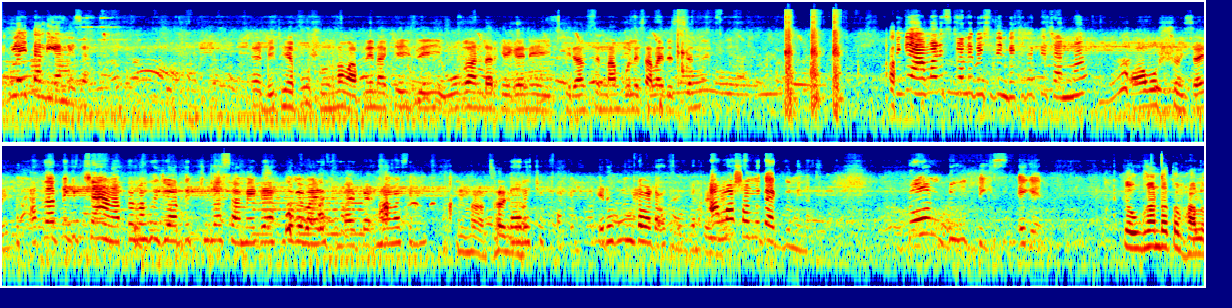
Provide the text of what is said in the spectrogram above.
এগুলো ইতালিয়ান ডিজাইন বিথি আপু শুনলাম আপনি নাকি এই যে এই ওগান্ডার কে এখানে ফিরান্সের নাম বলে চালাই দিচ্ছেন। আপনি কি আমার স্টলে বেশি দিন বেঁচে থাকতে চান না অবশ্যই চাই। আপনি আপনি কি চান? আপনার মাথায় যে অর্ধেক চুল আছে আমি এটা একভাবে বাইরে মামা ফেলি। না চাই না। তাহলে চুপ থাকেন। এরকম উল্টাপাল্টা কথা বলবেন আমার সামনে তো একদমই না। ডোন্ট ডু দিস এগেন তো উগান্ডা তো ভালো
